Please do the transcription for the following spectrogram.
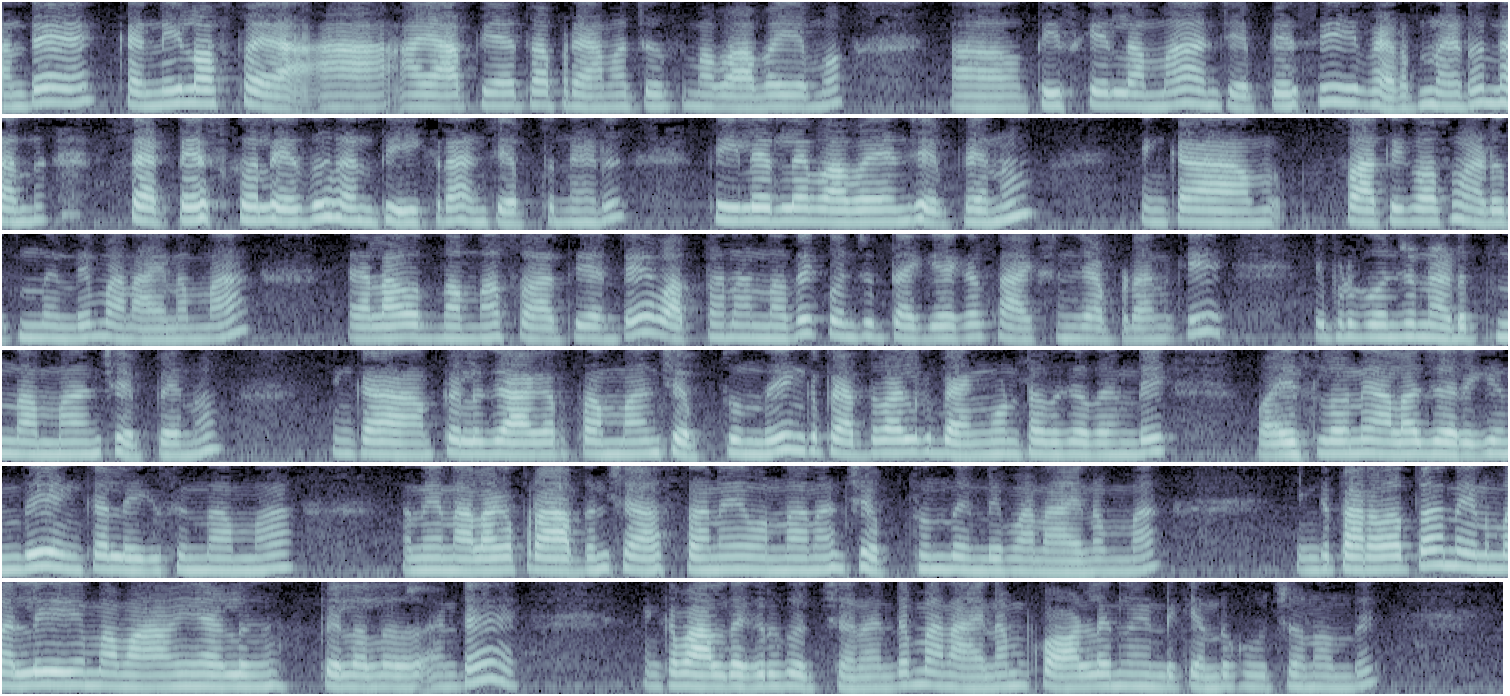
అంటే కన్నీళ్ళు వస్తాయి. ఆ- ఆప్యాయత ఆ ప్రేమ చూసి మా బాబాయ్ ఏమో తీసుకెళ్ళమ్మా అని చెప్పేసి పెడుతున్నాడు. నన్ను సెట్ వేసుకోలేదు నన్ను తీకరా అని చెప్తున్నాడు. తీయలేదులే బాబాయ్ అని చెప్పాను. ఇంకా స్వాతి కోసం అడుగుతుందండి మా నాయనమ్మ ఎలా ఉందమ్మా స్వాతి? అంటే వస్తానన్నది కొంచెం తగ్గాక సాక్ష్యం చెప్పడానికి ఇప్పుడు కొంచెం నడుతుందమ్మా అని చెప్పాను. ఇంకా పిల్ల జాగ్రత్త అమ్మా అని చెప్తుంది. ఇంకా పెద్దవాళ్ళకి బెంగ ఉంటుంది కదండి వయసులోనే అలా జరిగింది ఇంకా లెగిసిందమ్మా. నేను అలాగ ప్రార్థన చేస్తానే ఉన్నానని చెప్తుందండి మా నాయనమ్మ. ఇంక తర్వాత నేను మళ్ళీ మా మామయ్య పిల్లలు అంటే ఇంకా వాళ్ళ దగ్గరికి వచ్చాను. అంటే మా నాయనమ్మ కోళ్ళనండి కింద కూర్చొని ఉంది.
